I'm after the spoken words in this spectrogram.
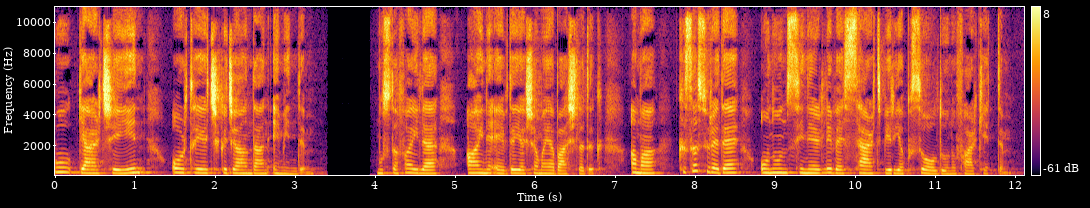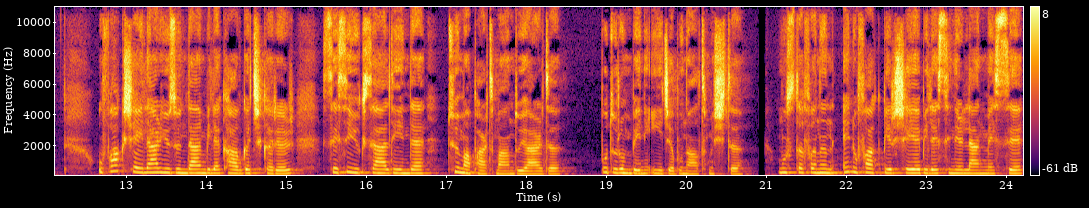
bu gerçeğin ortaya çıkacağından emindim. Mustafa ile aynı evde yaşamaya başladık ama kısa sürede onun sinirli ve sert bir yapısı olduğunu fark ettim. Ufak şeyler yüzünden bile kavga çıkarır, sesi yükseldiğinde tüm apartman duyardı. Bu durum beni iyice bunaltmıştı. Mustafa'nın en ufak bir şeye bile sinirlenmesi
